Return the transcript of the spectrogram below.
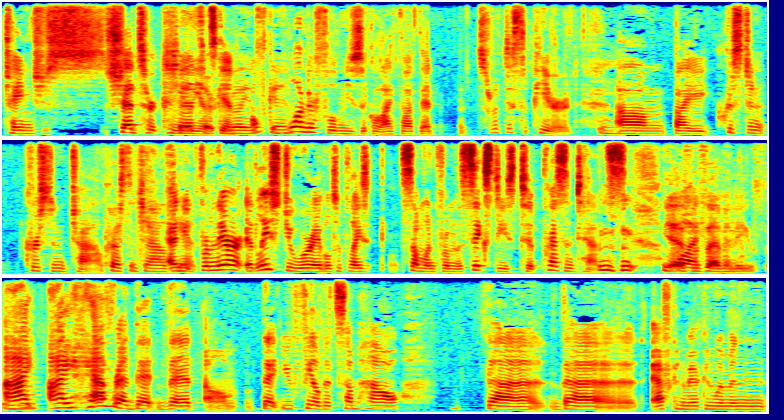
changes, sheds her chameleon her skin. chameleon A skin. wonderful musical, I thought that sort of disappeared Mm-hmm. um, by Kristen Kirsten Child. Kirsten Childs, And yes. from there, at least you were able to play someone from the '60s to present tense. Yes, But the 70s. I I have read that that um, that you feel that somehow that that African American women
